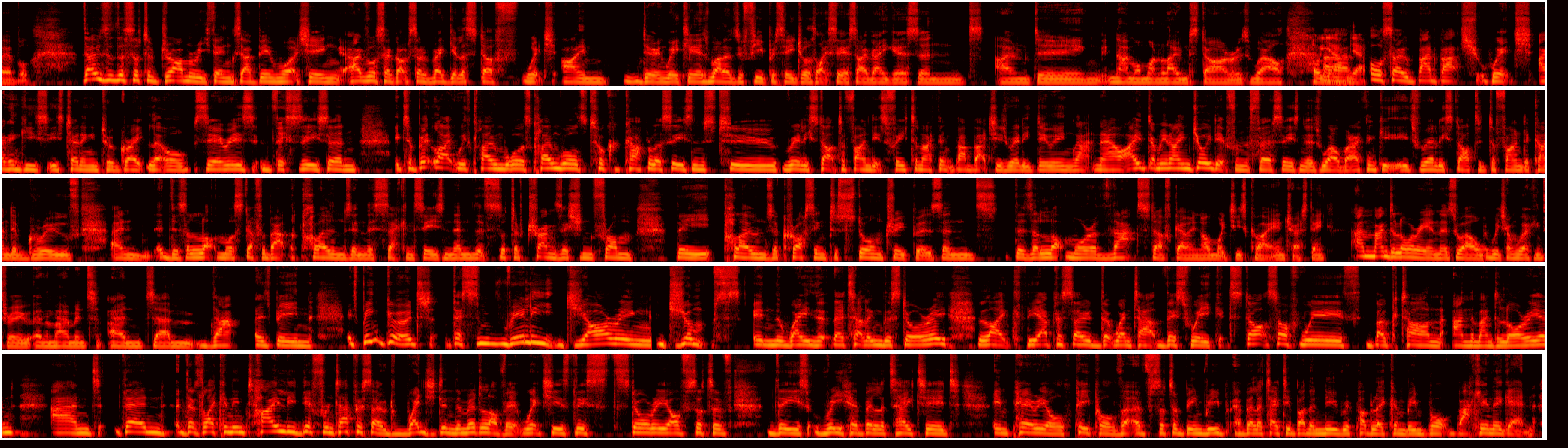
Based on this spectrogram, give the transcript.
those are the sort of dramery things I've been watching. I've also got sort of regular stuff which I'm doing weekly, as well as a few procedurals like CSI Vegas, and I'm doing 911 Lone Star as well. Oh yeah, uh, yeah. Also Bad Batch, which I think he's he's turning into a great little series this season. It's a bit like with Clone Wars. Clone Wars took a couple of seasons to really start to find its feet, and I think Bad Batch is really doing that now. I, I mean, I enjoyed it from the first season as well, but I think it's really started to find a kind of groove. And there's a lot more stuff about the clones in this second season and the sort of transition from the clones across into stormtroopers. And there's a lot more of that stuff going on, which is quite interesting. And Mandalorian as well, which I'm working through at the moment. And um, that has been it's been good. There's some really jarring jumps in the way that they're telling the story. Like the episode that went out this week, it starts off with Bo-Katan and the Mandalorian, and then there's like an entirely different episode wedged in the middle of it, which is this story of sort of these rehabilitated imperial people that have sort of been rehabilitated by the New Republic and been brought back in again.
